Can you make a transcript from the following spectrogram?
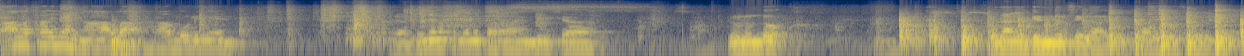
Angat na rin yan, haba, habulin yan. Ayan, ganyan lang pag ganun para hindi siya lulundo. Kailangan lagyan mo dun sa ilalim para hindi siya lulundo.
